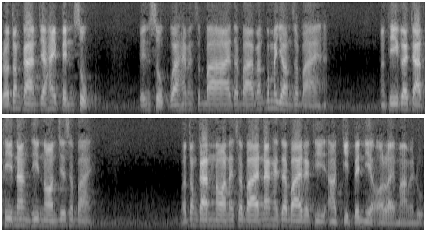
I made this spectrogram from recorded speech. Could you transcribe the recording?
เราต้องการจะให้เป็นสุข เป็นสุขว่าให้มันสบายสบายมันก็ไม่ยอมสบายฮะบางทีก็จัดที่นั่งที่นอนเฉยสบาย เราต้องการนอนให้สบายนั่งให้สบายทันทีเอาจิตเป็นเหนี่ยวอะไรมาไม่รู้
